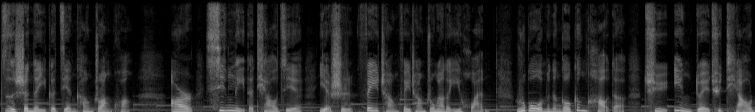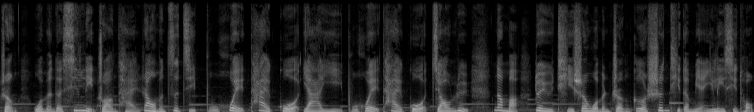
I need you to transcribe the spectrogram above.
自身的一个健康状况。而心理的调节也是非常非常重要的一环。如果我们能够更好的去应对、去调整我们的心理状态，让我们自己不会太过压抑，不会太过焦虑，那么对于提升我们整个身体的免疫力系统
